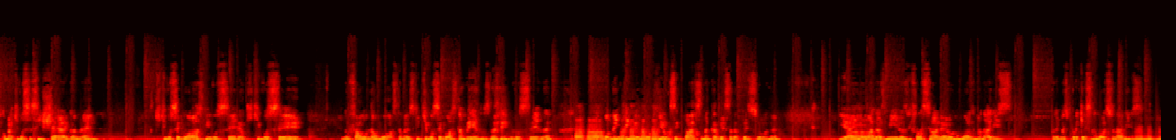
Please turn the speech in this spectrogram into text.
como é que você se enxerga, né? O que, que você gosta em você, né? O que, que você não falo não gosta, mas o que, que você gosta menos, né? Em você, né? Uhum. Pra poder entender um pouquinho o que se passa na cabeça da pessoa, né? E aí uhum. uma das meninas me falou assim, olha, eu não gosto do meu nariz. Eu falei, mas por que você não gosta do seu nariz? Uhum.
